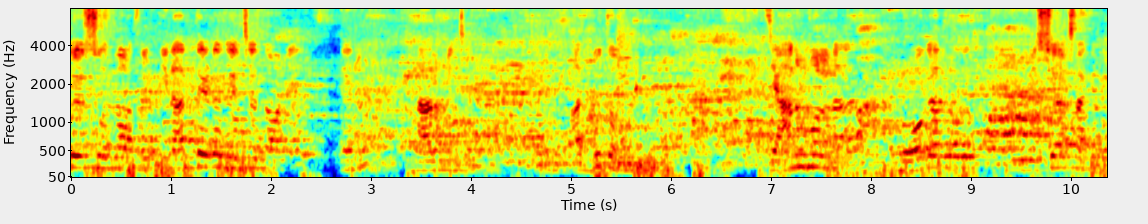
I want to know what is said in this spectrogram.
చేస్తుందాం? అసలు దీని అంతేటా చేసేద్దామని నేను ప్రారంభించాను. అద్భుతం. ధ్యానం వలన రోగాలు విషయాల సంగతి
